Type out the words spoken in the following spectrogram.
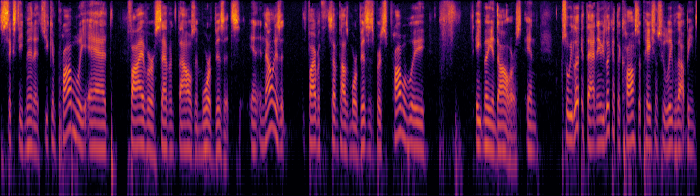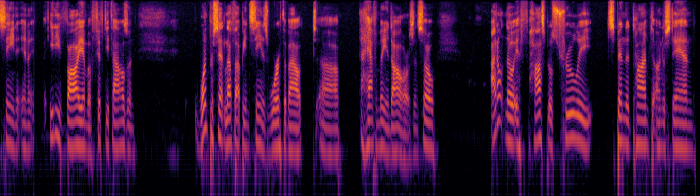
60 minutes, you can probably add five or 7,000 more visits. And, and not only is it five or 7,000 more visits, but it's probably $8 million. And so we look at that, and we look at the cost of patients who leave without being seen in an ED volume of 50,000. One percent left without being seen is worth about uh, a half a million dollars, and so I don't know if hospitals truly spend the time to understand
